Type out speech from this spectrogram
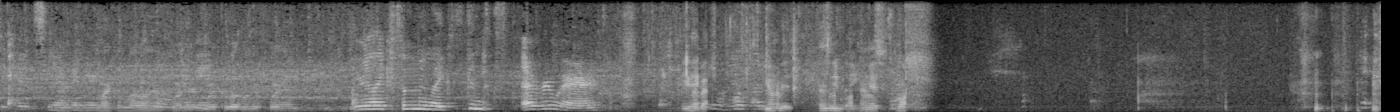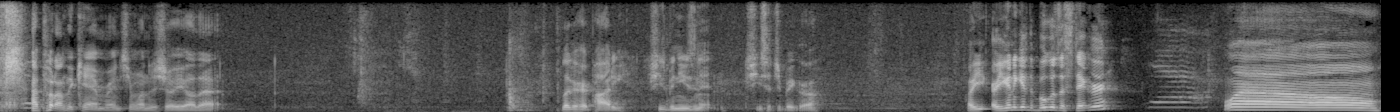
You can't see it, baby. Mark of love on her Oh, forehead. baby. Mark of love on her forehead. You're like filming like skin everywhere. You have it. You have it. I put on the camera and she wanted to show you all that. Look at her potty. She's been using it. She's such a big girl. Are you are you gonna give the Boogles a sticker? Yeah. Wow.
